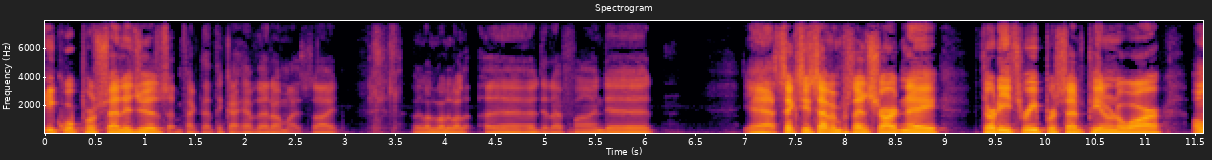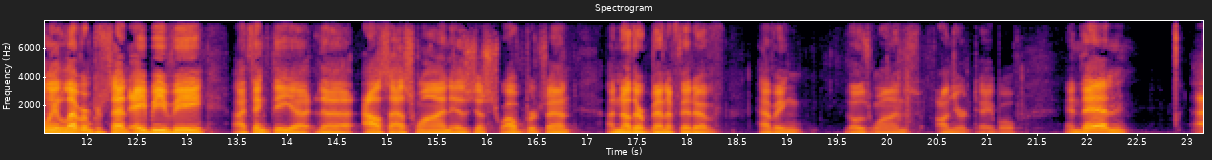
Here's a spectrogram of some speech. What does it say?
equal percentages. In fact, I think I have that on my site. Uh, did I find it? Yeah, 67% Chardonnay, 33% Pinot Noir, only 11% ABV. I think the uh, the Alsace wine is just 12%. Another benefit of having those wines on your table. And then uh,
